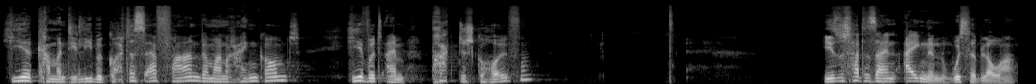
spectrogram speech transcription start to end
Hier kann man die Liebe Gottes erfahren, wenn man reinkommt? Hier wird einem praktisch geholfen? Jesus hatte seinen eigenen Whistleblower.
